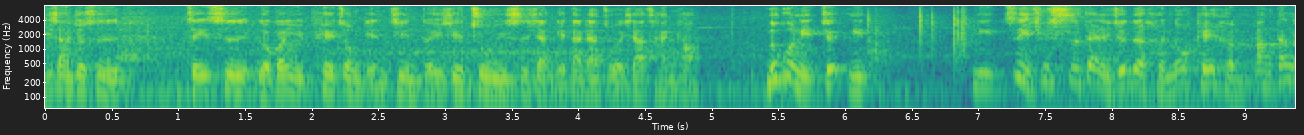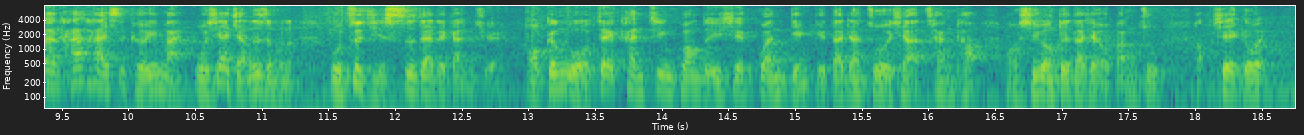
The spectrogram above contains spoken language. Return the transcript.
以上就是这一次有关于配重眼镜的一些注意事项，给大家做一下参考。如果你觉你。你自己去试戴，你觉得很 OK 很棒，当然它还是可以买。我现在讲的是什么呢？我自己试戴的感觉哦，跟我在看镜框的一些观点，给大家做一下参考哦，希望对大家有帮助。好，谢谢各位。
